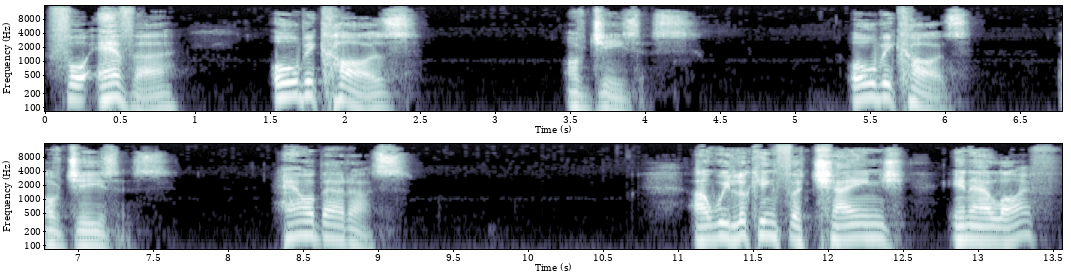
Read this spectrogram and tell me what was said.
forever, all because of Jesus. All because of Jesus. How about us? Are we looking for change in our life?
